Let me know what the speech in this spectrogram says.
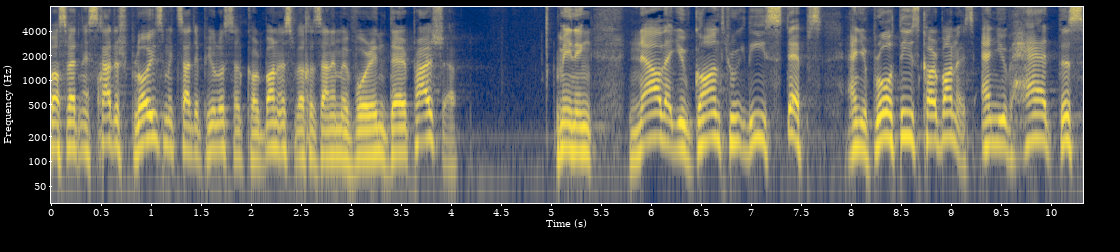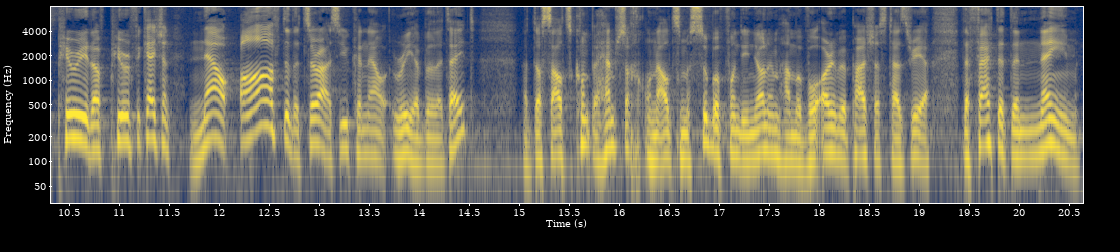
Was wird neschadisch bloß mit Zadepilus al-Korbanos, welche seine Mevorin der Parsha. Meaning, now that you've gone through these steps and you've brought these carbonates and you've had this period of purification, now after the tzaras, you can now rehabilitate. The fact that the name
